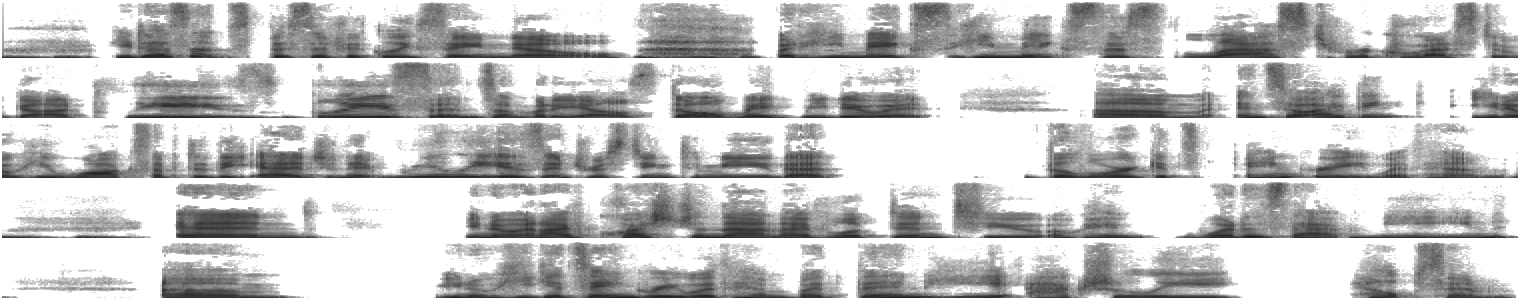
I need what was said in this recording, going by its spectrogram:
Mm-hmm. He doesn't specifically say no, but he makes, he makes this last request of God, please, please send somebody else. Don't make me do it. Um, and so I think, you know, he walks up to the edge and it really is interesting to me that the Lord gets angry with him. Mm-hmm. And, you know, and I've questioned that and I've looked into, okay, what does that mean? Um, you know, he gets angry with him, but then he actually helps him,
